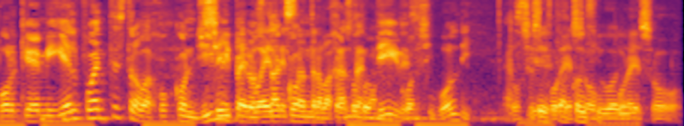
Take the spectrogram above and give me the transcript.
Porque Miguel Fuentes trabajó con Jimmy, sí, pero, él está, con, trabajando con, con Siboldi. Entonces, es, por, eso, por eso,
